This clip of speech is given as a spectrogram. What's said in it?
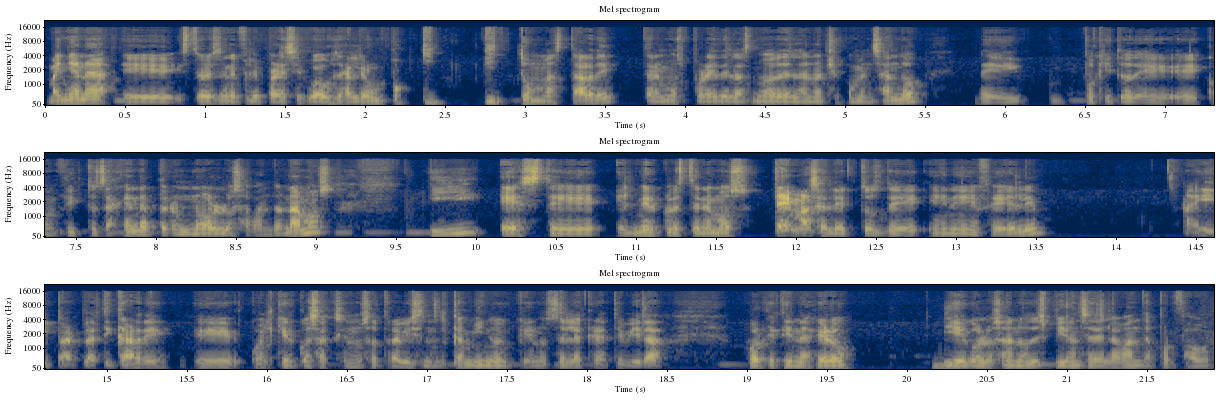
Mañana, eh, Historias de NFL para decir, a salir un poquitito más tarde. Estaremos por ahí de las 9 de la noche comenzando. Hay un poquito de eh, conflictos de agenda, pero no los abandonamos. Y este, el miércoles tenemos temas electos de NFL. Ahí para platicar de eh, cualquier cosa que se nos atraviese en el camino y que nos dé la creatividad. Jorge Tinajero, Diego Lozano, despídanse de la banda, por favor.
